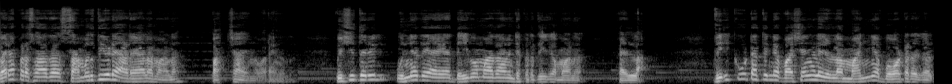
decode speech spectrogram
വരപ്രസാദ സമൃദ്ധിയുടെ അടയാളമാണ് പച്ച എന്ന് പറയുന്നത്. വിശുദ്ധരിൽ ഉന്നതയായ ദൈവമാതാവിന്റെ പ്രതീകമാണ് വെള്ള. വിരിക്കൂട്ടത്തിന്റെ വശങ്ങളിലുള്ള മഞ്ഞ ബോർഡറുകൾ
